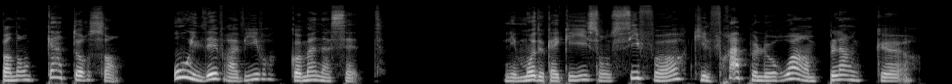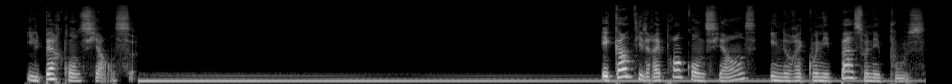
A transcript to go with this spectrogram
pendant quatorze ans, où il devra vivre comme un ascète. Les mots de Kaikeyi sont si forts qu'ils frappent le roi en plein cœur. Il perd conscience. Et quand il reprend conscience, il ne reconnaît pas son épouse.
